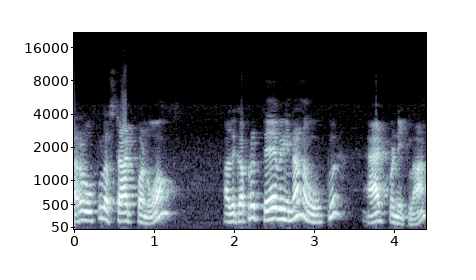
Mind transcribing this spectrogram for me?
அரை உப்பில் ஸ்டார்ட் பண்ணுவோம். அதுக்கப்புறம் தேவைன்னா நம்ம உப்பு ஆட் பண்ணிக்கலாம்.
